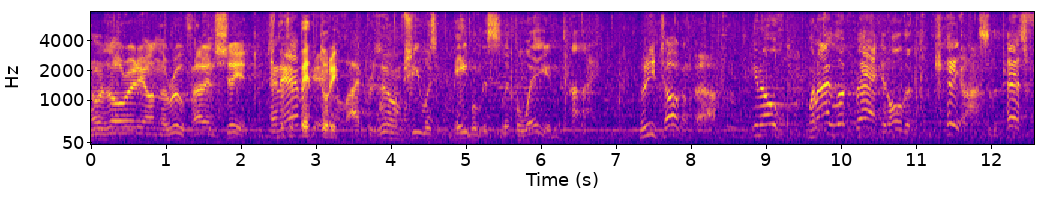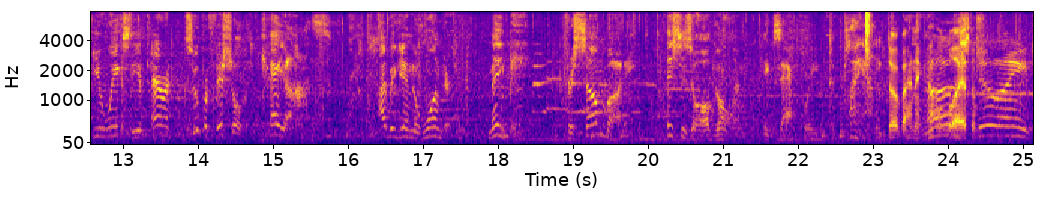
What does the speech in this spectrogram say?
I was already on the roof. I didn't see it. And was a Abigail. I presume she was able to slip away in time. What are you talking about? You know, when I look back at all the chaos of the past few weeks, the apparent superficial chaos, I begin to wonder, maybe, for somebody, this is all going exactly to plan. Nyt on vähän ehkä hullu I still ain't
